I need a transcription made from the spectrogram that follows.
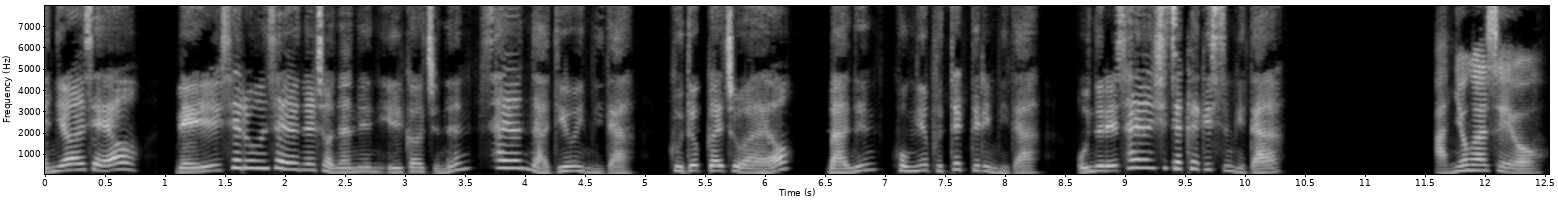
안녕하세요. 매일 새로운 사연을 전하는 읽어주는 사연 라디오입니다. 구독과 좋아요, 많은 공유 부탁드립니다. 오늘의 사연 시작하겠습니다. 안녕하세요.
